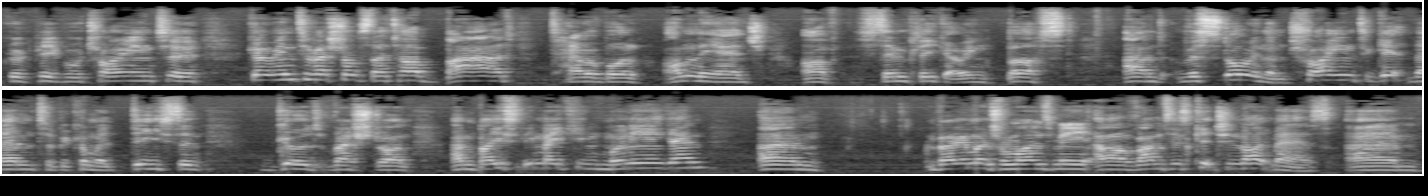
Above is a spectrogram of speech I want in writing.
group of people trying to go into restaurants that are bad terrible, on the edge of simply going bust and restoring them, trying to get them to become a decent, good restaurant and basically making money again. Um, very much reminds me of Ramsay's Kitchen Nightmares. Um,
